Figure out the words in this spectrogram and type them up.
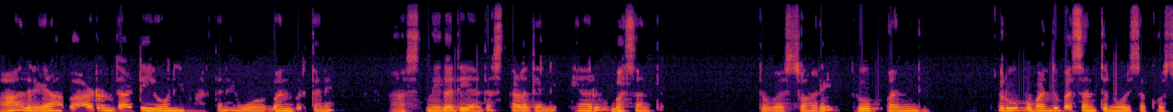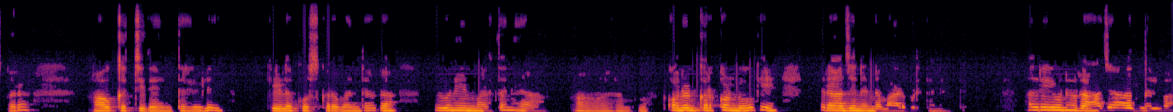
ಆದ್ರೆ ಆ ಬಾರ್ಡ್ರನ್ನ ದಾಟಿ ಇವನ್ ಏನ್ ಮಾಡ್ತಾನೆ, ಓ, ಬಂದ್ಬಿಡ್ತಾನೆ ಆ ನಿಗದಿಯಾದ ಸ್ಥಳದಲ್ಲಿ. ಯಾರು? ಬಸಂತ್. ಸಾರಿ. ರೂಪ್ ಬಂದು ರೂಪ್ ಬಂದು ಬಸಂತನ ಉಳಿಸೋಕ್ಕೋಸ್ಕರ ಹಾವು ಕಚ್ಚಿದೆ ಅಂತ ಹೇಳಿ ಕೇಳೋಕ್ಕೋಸ್ಕರ ಬಂದಾಗ ಇವನೇನು ಮಾಡ್ತಾನೆ ಅವನನ್ನ ಕರ್ಕೊಂಡು ಹೋಗಿ ರಾಜನನ್ನ ಮಾಡಿಬಿಡ್ತಾನಂತೆ. ಆದರೆ ಇವನು ರಾಜ ಆದ್ನಲ್ವಾ?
